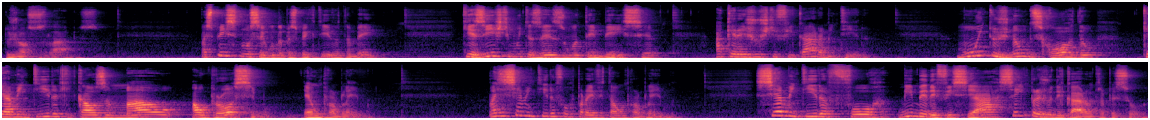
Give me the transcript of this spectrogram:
dos nossos lábios. Mas pense numa segunda perspectiva também, que existe muitas vezes uma tendência a querer justificar a mentira. Muitos não discordam que a mentira que causa mal ao próximo é um problema. Mas e se a mentira for para evitar um problema? Se a mentira for me beneficiar sem prejudicar outra pessoa?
